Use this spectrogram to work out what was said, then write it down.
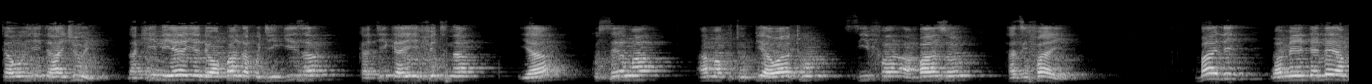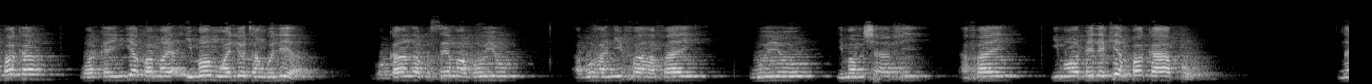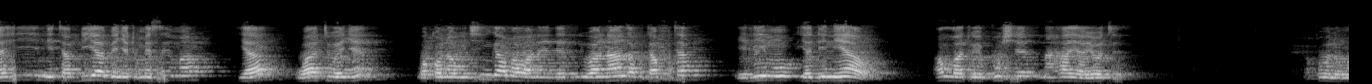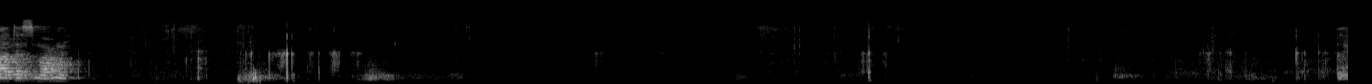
tauhid hajui. Lakini yeye ndio wa kwanza kujiingiza katika hii fitna ya kusema ama kutupia watu sifa ambazo hazifai. Bali wameendelea mpaka wakaingia kwa maimamu waliotangulia wakaanza kusema huyu Abu Hanifa hafai huyu Imam Shafi hafai. Imewapelekea mpaka hapo. Na hii ni tabia venye tumesema ya watu wenye wako na ujinga ama wanaanza kutafuta elimu ya dini yao. Allah tuepushe na haya yote. Aqulu ma tasma'un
